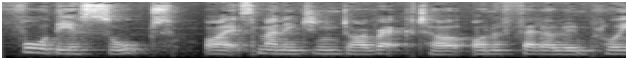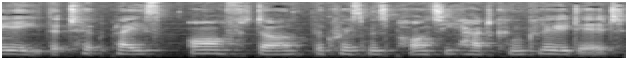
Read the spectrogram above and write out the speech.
for the assault by its managing director on a fellow employee that took place after the Christmas party had concluded.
